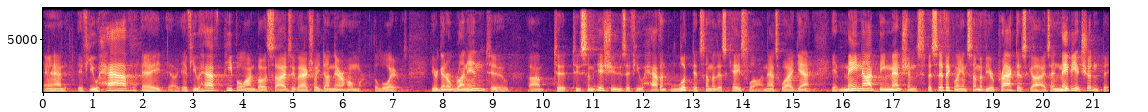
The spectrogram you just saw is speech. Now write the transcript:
And if you have a, uh, if you have people on both sides who've actually done their homework, the lawyers. You're going to run into um, to, to some issues if you haven't looked at some of this case law. And that's why, again, it may not be mentioned specifically in some of your practice guides, and maybe it shouldn't be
